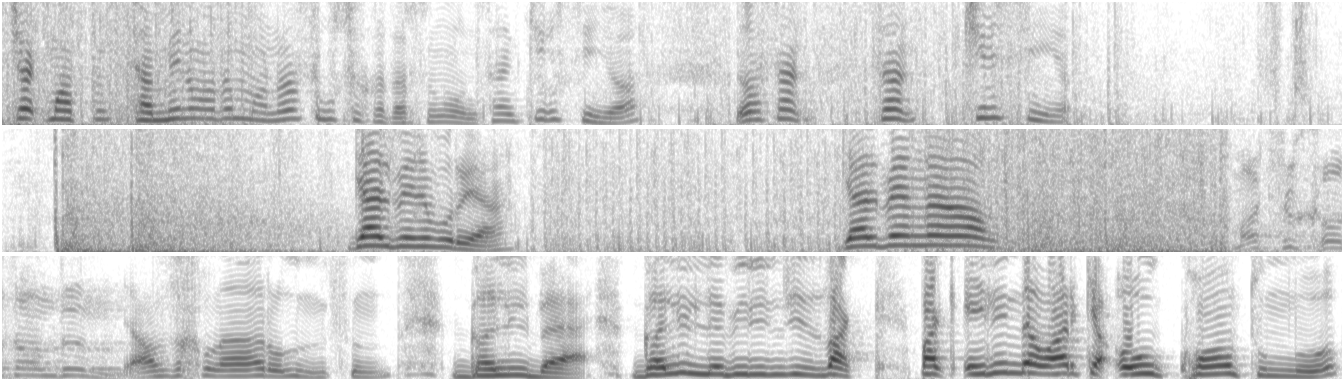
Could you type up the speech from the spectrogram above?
bıçak mı attın? Sen benim adamıma nasıl bıçak atarsın oğlum? Sen kimsin ya? Ya sen sen kimsin ya? Gel beni vur ya. Gel beni al. Maçı kazandın. Yazıklar olunsun. Galil be. Galil'le birinciyiz bak. Bak elinde var ki o kuantumlu.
